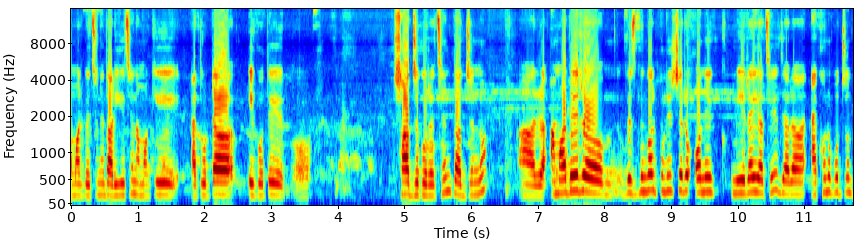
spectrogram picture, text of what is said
আমার পেছনে দাঁড়িয়েছেন, আমাকে এতটা এগোতে সাহায্য করেছেন তার জন্য। আর আমাদের ওয়েস্ট বেঙ্গল পুলিশের অনেক মেয়েরাই আছে যারা এখনও পর্যন্ত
